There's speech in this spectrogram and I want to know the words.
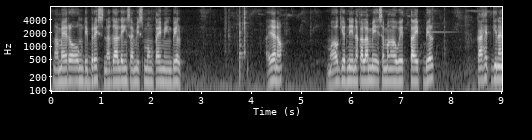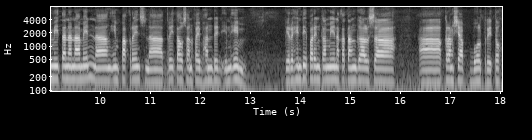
na mayroong debris na galing sa mismong timing belt. Ayan o. Maog yun ni nakalami sa mga wet type belt. Kahit ginamitan na namin ng impact wrench na 3500 Nm. Pero hindi pa rin kami nakatanggal sa ah, crankshaft bolt rito.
